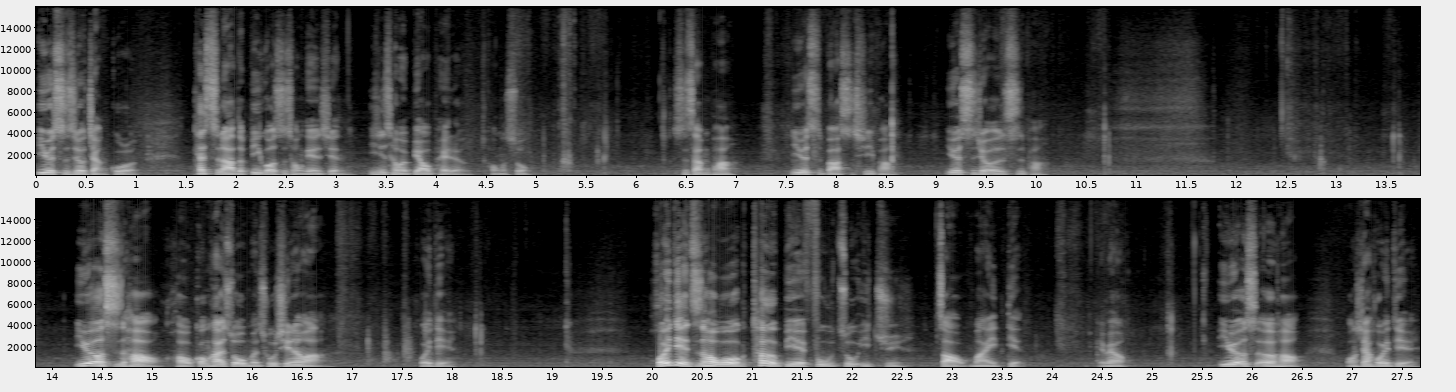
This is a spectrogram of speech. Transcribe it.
一月十四有讲过了，Tesla 的壁挂式充电线已经成为标配了。红硕十三趴，一月十八十七趴，一月十九二十四趴，一月二十号好公开说我们出清了嘛？回跌，回跌之后我有特别附注一句找买点，有没有？一月二十二号往下回跌。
